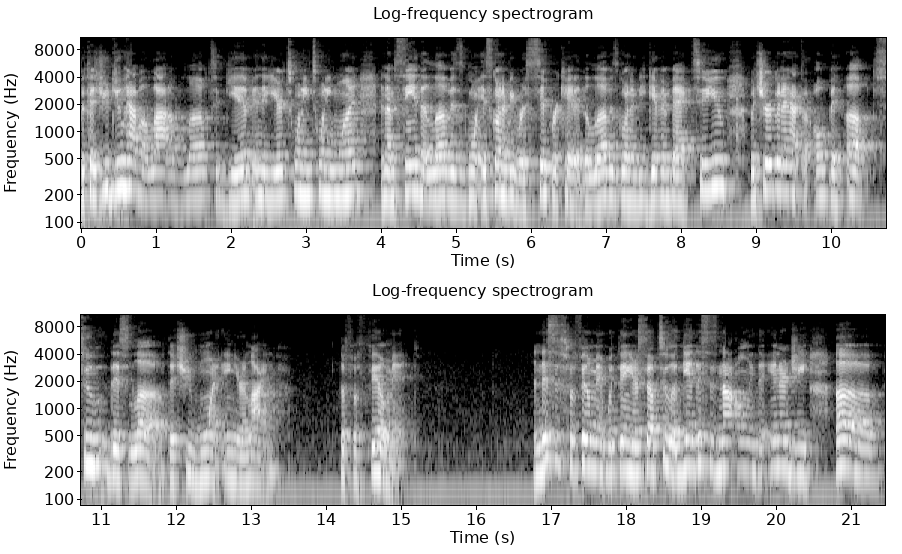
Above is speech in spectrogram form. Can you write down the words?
because you do have a lot of love to give in the year 2021. And I'm seeing that love is going, it's going to be reciprocated. The love is going to be given back to you, but you're to have to open up to this love that you want in your life. The fulfillment. And this is fulfillment within yourself too. Again, this is not only the energy of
